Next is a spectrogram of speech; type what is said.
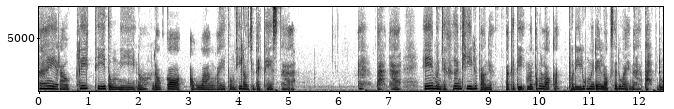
ให้เราคลิกที่ตรงนี้เนาะแล้วก็เอาวางไว้ตรงที่เราจะ back test นะคะอะป่ะนะคะเอ๊ะมันจะเคลื่อนที่หรือเปล่าเนี่ย ปกติมันต้องล็อกอะพอดีลุงไม่ได้ล็อกซะด้วยนะคะป่ะไปดู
